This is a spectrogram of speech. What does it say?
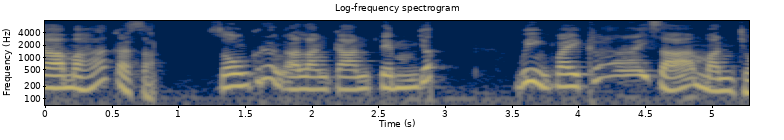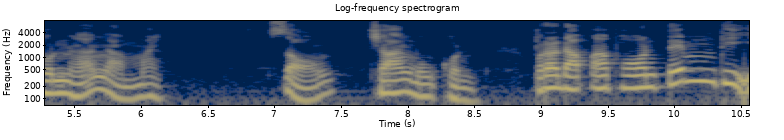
ชามหากษัตริย์ ทรงเครื่องอลังการเต็มยศ วิ่งไปคล้ายสามัญชนหางามไม่สองช้างมงคล ประดับอาภรณ์เต็มที่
